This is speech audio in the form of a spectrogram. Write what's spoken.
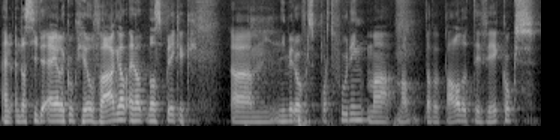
En, en dat zie je eigenlijk ook heel vaak dan. En dan, dan spreek ik ehm, niet meer over sportvoeding, maar, maar dat bepaalde tv-koks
